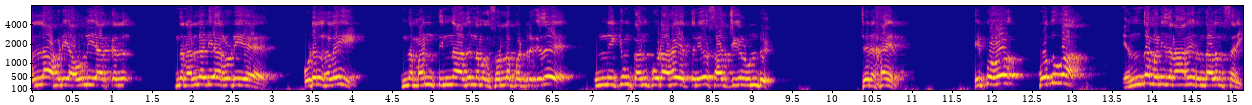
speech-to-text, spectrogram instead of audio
அல்லாஹுடைய அவுலியாக்கள் இந்த நல்லடியார்களுடைய உடல்களை இந்த மண் தின்னாதுன்னு நமக்கு சொல்லப்பட்டிருக்குது. இன்னைக்கும் கண்கூடாக எத்தனையோ சாட்சிகள் உண்டு. சரி ஹயர் இப்போ பொதுவா எந்த மனிதனாக இருந்தாலும் சரி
